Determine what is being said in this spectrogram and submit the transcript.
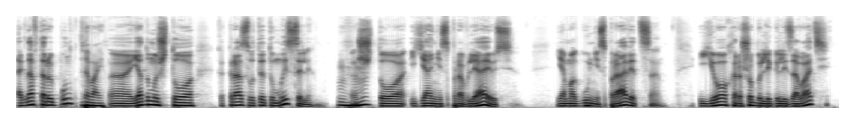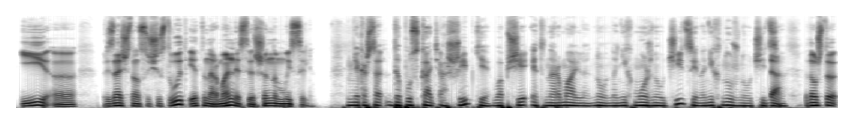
Тогда второй пункт. Давай. Э, я думаю, что как раз вот эту мысль, Мгм. что я не справляюсь, я могу не справиться, ее хорошо бы легализовать и э, признать, что она существует, и это нормальная совершенно мысль. Мне кажется, допускать ошибки вообще это нормально. Ну, на них можно учиться, и на них нужно учиться. Да, потому что,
